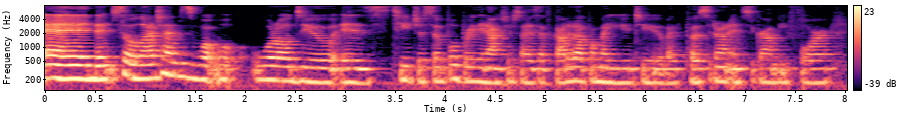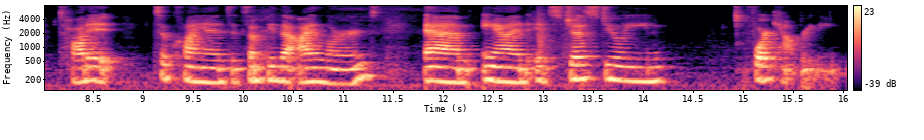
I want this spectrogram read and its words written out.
And so a lot of times, what we'll, what I'll do is teach a simple breathing exercise. I've got it up on my YouTube. I've posted on Instagram before. Taught it to clients. It's something that I learned. Um, and it's just doing four count breathing.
